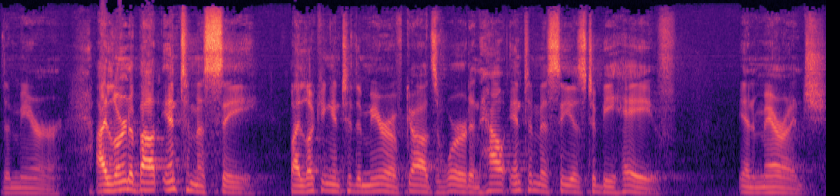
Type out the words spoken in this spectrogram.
the mirror. I learn about intimacy by looking into the mirror of God's Word and how intimacy is to behave in marriage.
